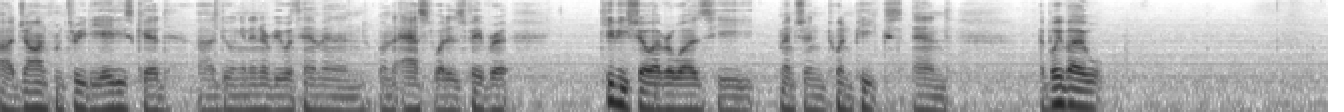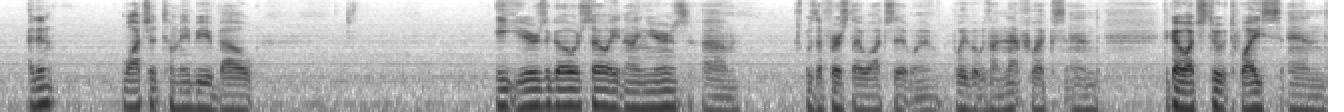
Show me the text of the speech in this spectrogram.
uh, John from 3D80s Kid uh, doing an interview with him. And when asked what his favorite TV show ever was, he mentioned Twin Peaks. And I believe I I didn't watch it till maybe about eight years ago or so, eight, nine years. Um, was the first I watched it when I believe it was on Netflix. And I think I watched through it twice. And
